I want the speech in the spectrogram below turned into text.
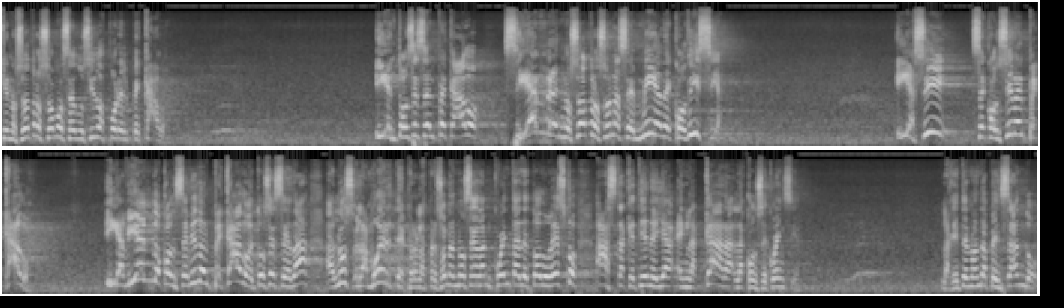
que nosotros somos seducidos por el pecado. Y entonces el pecado siembra en nosotros una semilla de codicia. Y así se concibe el pecado. Y habiendo concebido el pecado, entonces se da a luz la muerte. Pero las personas no se dan cuenta de todo esto hasta que tiene ya en la cara la consecuencia. La gente no anda pensando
